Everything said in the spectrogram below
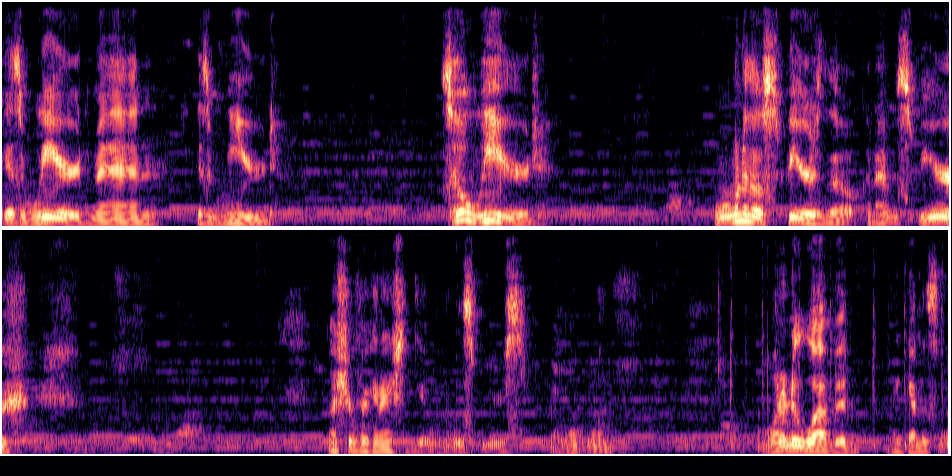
Guys are weird, man. Guys are weird. So weird! One of those spears, though. Can I have a spear? Not sure if I can actually get one of those spears. I want one. I want a new weapon. I got this. I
